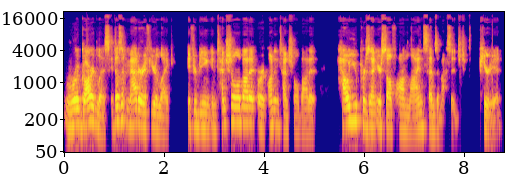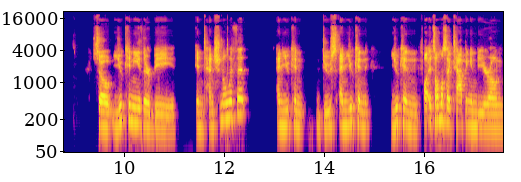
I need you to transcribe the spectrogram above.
regardless it doesn't matter if you're like if you're being intentional about it or unintentional about it how you present yourself online sends a message period so you can either be intentional with it and you can do and you can you can it's almost like tapping into your own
